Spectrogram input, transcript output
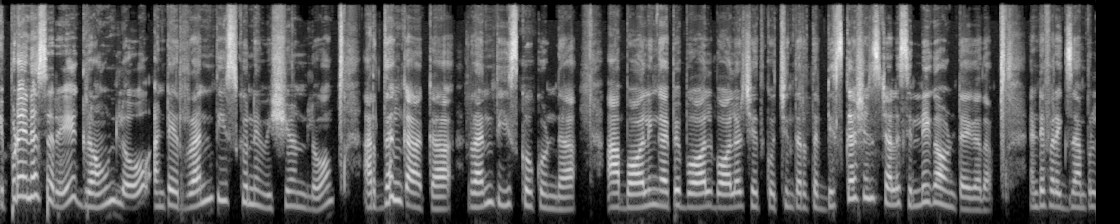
ఎప్పుడైనా సరే గ్రౌండ్‌లో అంటే రన్ తీసుకునే విషయంలో అర్థం కాక, రన్ తీసుకోకుండా ఆ బౌలింగ్ అయిపోయి బాల్ బౌలర్ చేతికి వచ్చిన తర్వాత డిస్కషన్స్ చాలా సిల్లీగా ఉంటాయి కదా అంటే ఫర్ ఎగ్జాంపుల్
